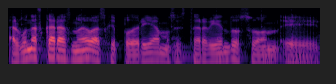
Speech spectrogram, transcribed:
Algunas caras nuevas que podríamos estar viendo son eh,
